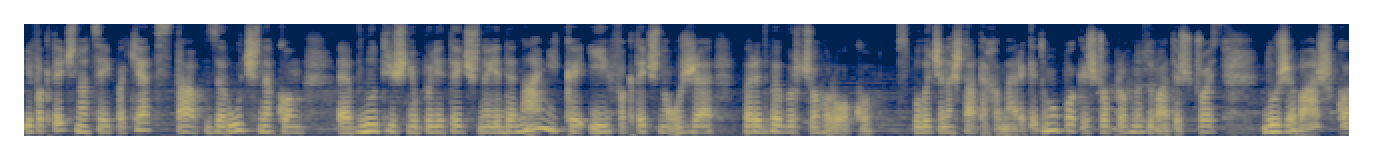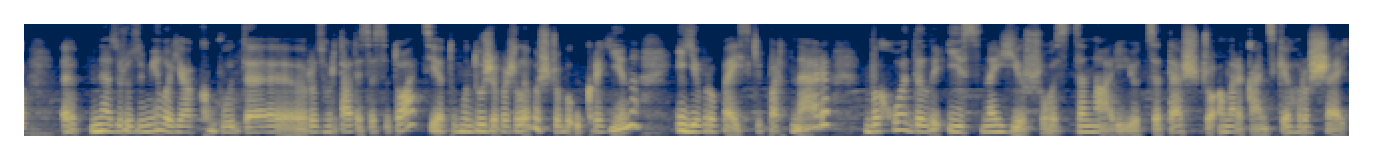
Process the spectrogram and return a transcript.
І фактично цей пакет став заручником внутрішньополітичної динаміки і фактично уже передвиборчого року. В Сполучених Штатах Америки тому поки що прогнозувати щось дуже важко. Е, Не зрозуміло, як буде розгортатися ситуація. Тому дуже важливо, щоб Україна і європейські партнери виходили із найгіршого сценарію. Це те, що американських грошей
